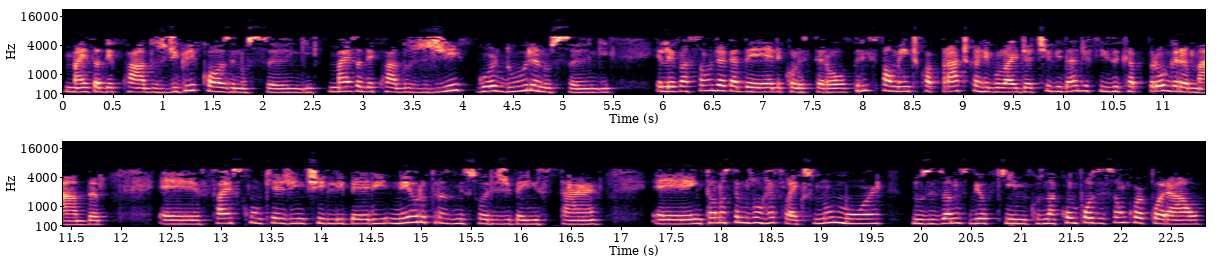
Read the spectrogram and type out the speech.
mais adequados de glicose no sangue, mais adequados de gordura no sangue, elevação de HDL e colesterol, principalmente com a prática regular de atividade física programada é, faz com que a gente libere neurotransmissores de bem-estar. É, então, nós temos um reflexo no humor, nos exames bioquímicos, na composição corporal,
